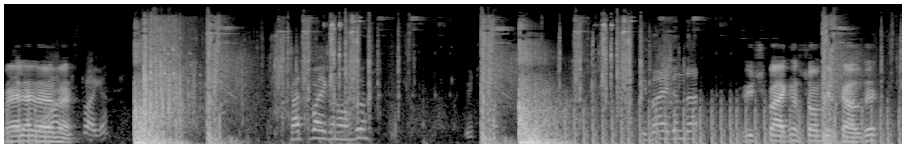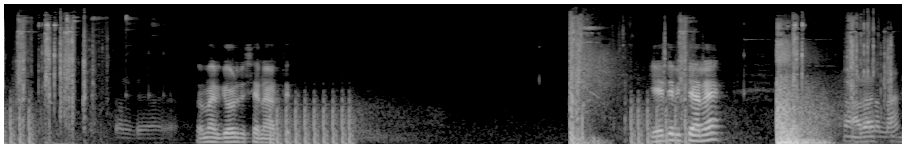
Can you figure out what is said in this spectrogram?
Helal Ömer. üç baygın. Kaç baygın oldu? Üç baygın. Bir baygın da. 3 baygın son bir kaldı. Ömer gördü seni artık. Yedi bir tane. Ver ben.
